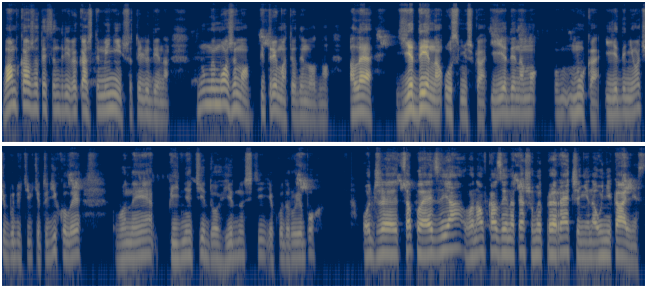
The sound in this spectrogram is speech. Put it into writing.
вам кажу, отець Андрій, ви кажете мені, що ти людина. Ну, ми можемо підтримати один одного. Але єдина усмішка і єдина мука, і єдині очі будуть тільки тоді, коли вони підняті до гідності, яку дарує Бог. Отже, ця поезія вона вказує на те, що ми приречені на унікальність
